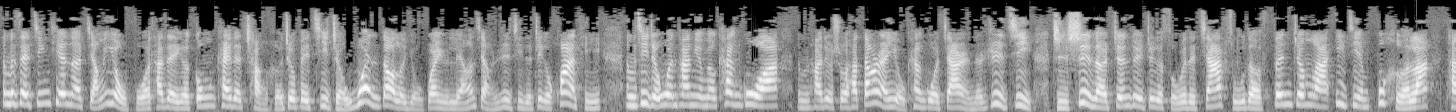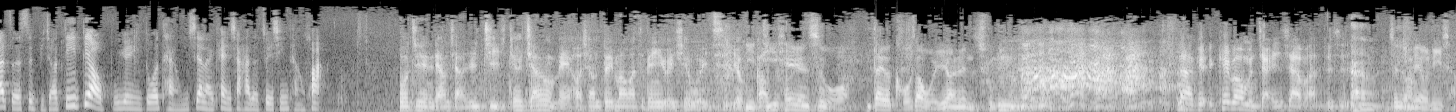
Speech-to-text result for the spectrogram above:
那么在今天呢，蒋友柏他在一个公开的场合就被记者问到了有关于两蒋日记的这个话题。那么记者问他你有没有看过啊？那么他就说他当然有看过家人的日记，只是呢针对这个所谓的家族的纷争啦、意见不合啦，他则是比较低调，不愿意多谈。我们先来看一下他的最新谈话。我之前两蒋日记，这个蒋友梅好像对妈妈这边有一些维持。有你第一天认识我，你戴个口罩，我一样认得出你。那可以可以帮我们讲一下吗？就是嗯，这个没有立场，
